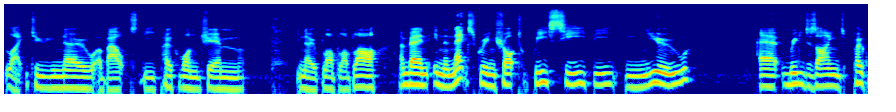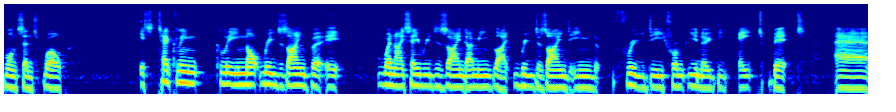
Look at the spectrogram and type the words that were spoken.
like, "Do you know about the Pokemon Gym you know, blah blah blah. And then in the next screenshot, we see the new uh, redesigned Pokemon Center. Well, it's technically not redesigned, but it when I say redesigned, I mean like redesigned in 3D from you know the 8-bit uh,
